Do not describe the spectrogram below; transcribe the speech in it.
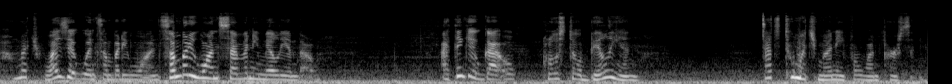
How much was it when somebody won? Somebody won 70 million though. I think it got oh, close to a billion. That's too much money for one person.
